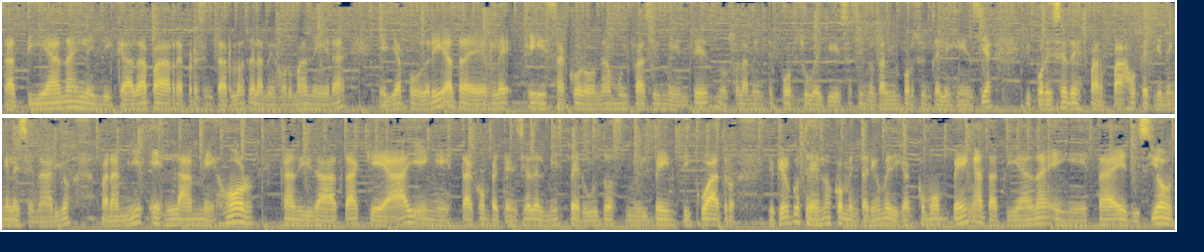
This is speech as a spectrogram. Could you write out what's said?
Tatiana es la indicada para representarlos de la mejor manera. Ella podría traerle esa corona muy fácilmente, no solamente por su belleza, sino también por su inteligencia y por ese desparpajo que tiene en el escenario. Para mí es la mejor candidata que hay en esta competencia del Miss Perú 2024. Yo quiero que ustedes en los comentarios me digan cómo ven a Tatiana en esta edición.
